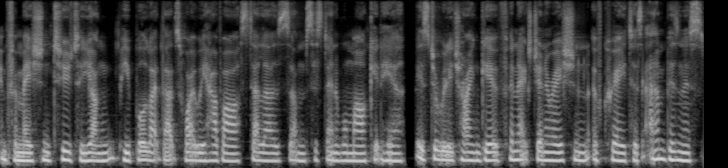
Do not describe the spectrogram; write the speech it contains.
information to to young people. Like that's why we have our Stella's um, sustainable market here is to really try and give the next generation of creators and business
